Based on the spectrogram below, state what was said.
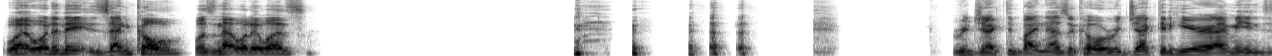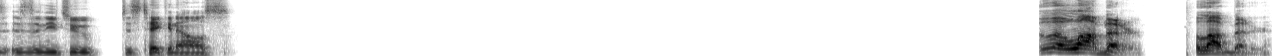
What what did they Zenko? Wasn't that what it was? rejected by Nezuko, rejected here. I mean, Zenitsu just taking else. A lot better. A lot better.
